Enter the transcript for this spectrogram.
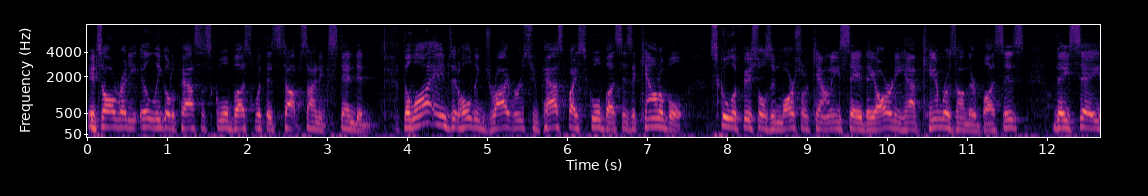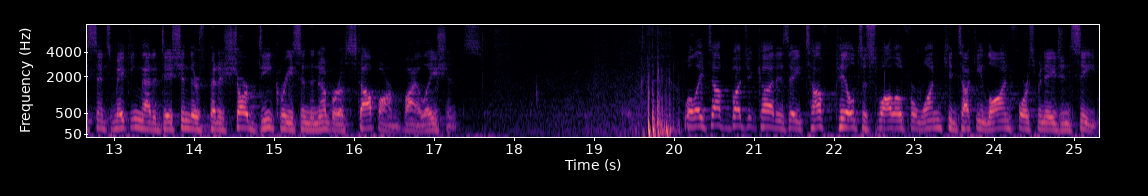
It's already illegal to pass a school bus with its stop sign extended. The law aims at holding drivers who pass by school buses accountable. School officials in Marshall County say they already have cameras on their buses. They say since making that addition, there's been a sharp decrease in the number of stop arm violations. Well, a tough budget cut is a tough pill to swallow for one Kentucky law enforcement agency.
